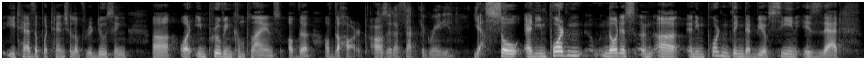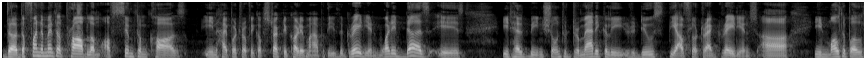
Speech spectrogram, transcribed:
it has the potential of reducing uh, or improving compliance of the of the heart. Uh, Does it affect the gradient? Yes. So an important notice, uh, an important thing that we have seen is that the, the fundamental problem of symptom cause in hypertrophic obstructive cardiomyopathy is the gradient. What it does is it has been shown to dramatically reduce the outflow tract gradients uh, in multiple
